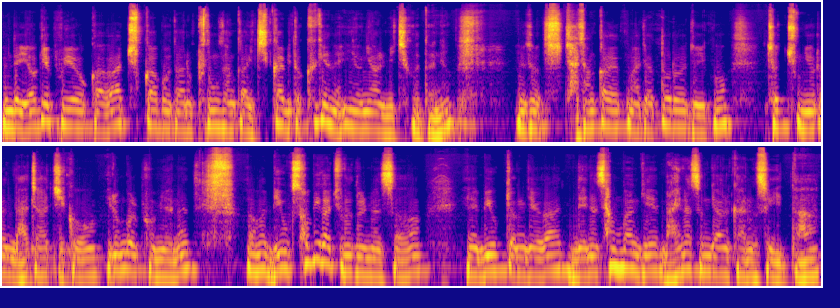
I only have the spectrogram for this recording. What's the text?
근데 여기에 부의 효과가 주가보다는 부동산 가격, 집값이 더 크게 영향을 미치거든요. 그래서 자산 가격마저 떨어지고 저축률은 낮아지고 이런 걸 보면은 아마 미국 소비가 줄어들면서 예, 미국 경제가 내년 상반기에 마이너스 성장할 가능성이 있다.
